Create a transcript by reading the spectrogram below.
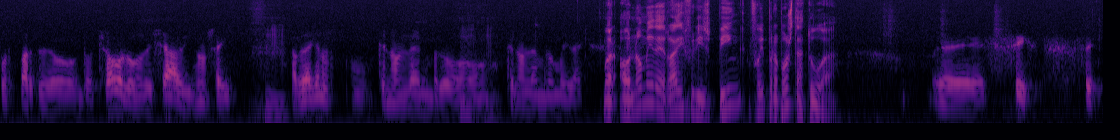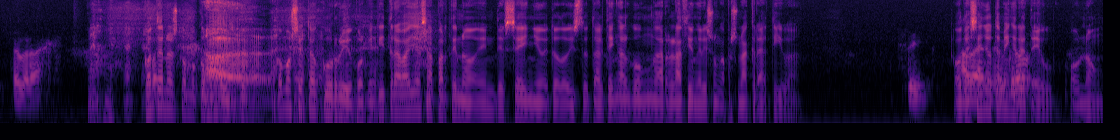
por parte do, do Cholo de Xavi, non sei. Mm. A verdade que non, que non lembro hmm. que non lembro moi ben. Bueno, o nome de Radio Filispín foi proposta túa. Eh, sí, sí, é verdade. Ah. Contanos como, como, como, como se te ocurriu Porque ti traballas aparte no, en deseño e todo isto tal Ten algunha relación, eres unha persona creativa Sí O deseño ver, tamén creo... era teu, ou non?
